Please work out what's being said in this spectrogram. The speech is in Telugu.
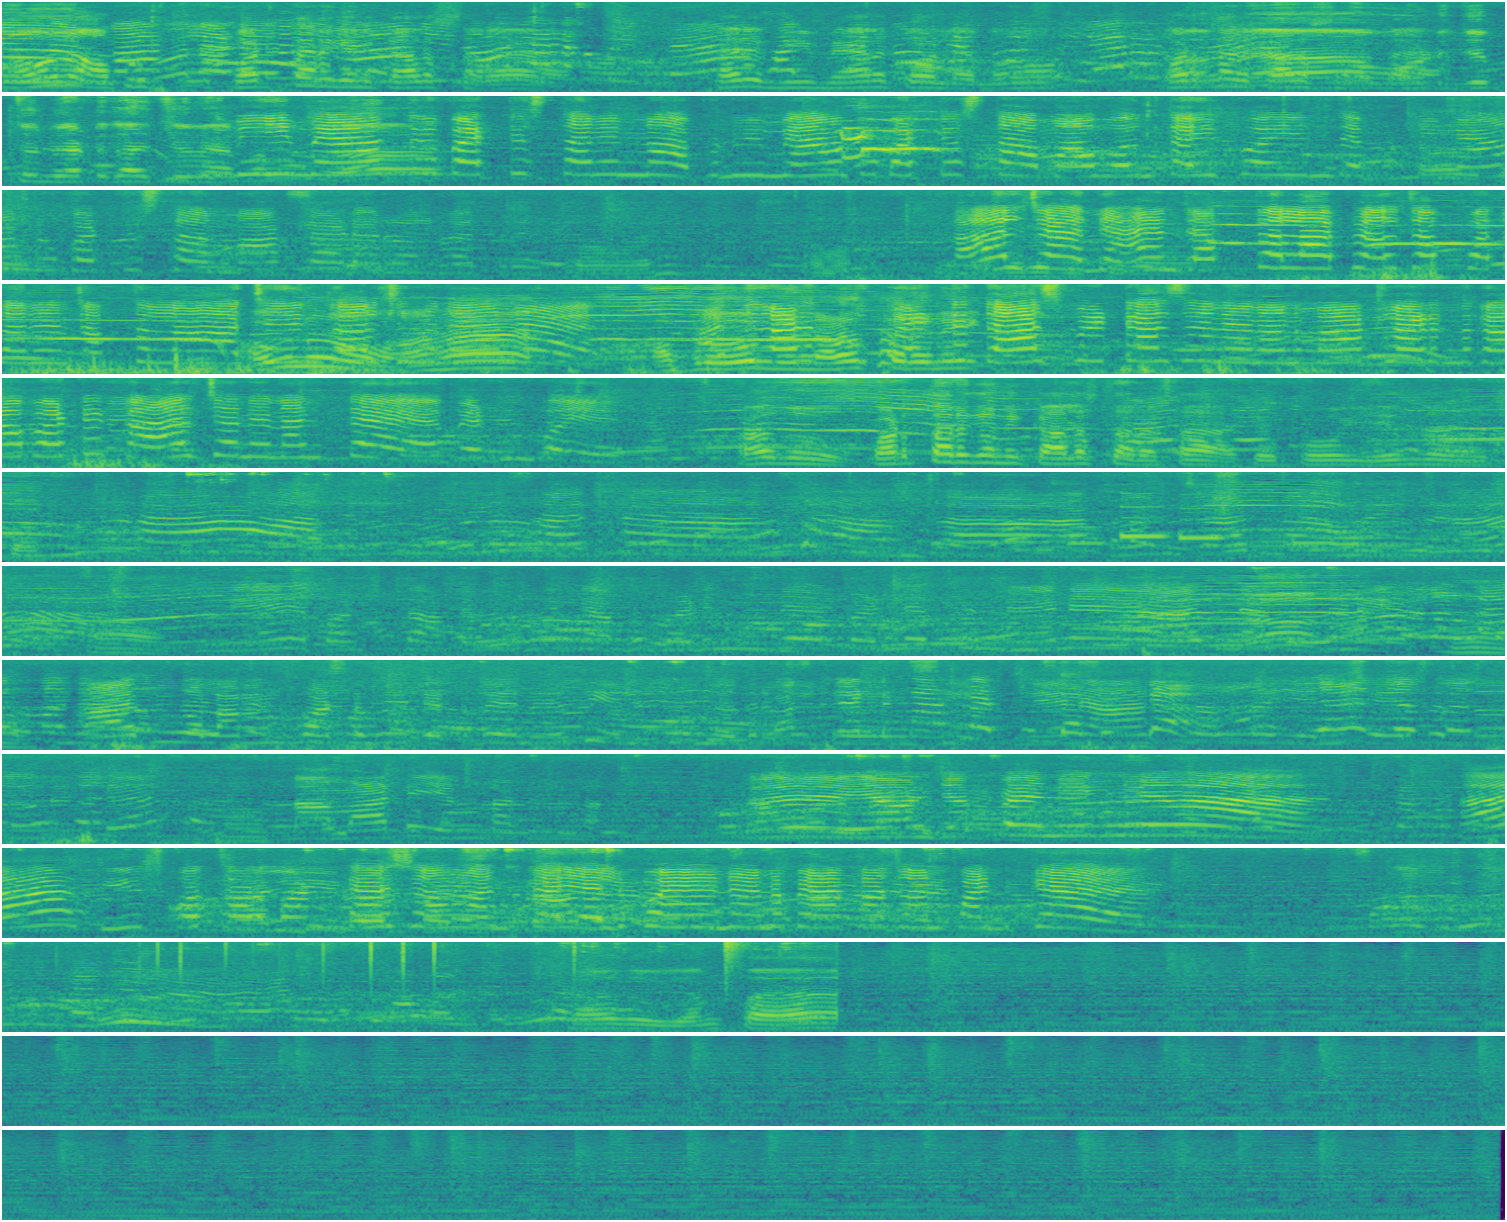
అవును అప్పుడు కొడతారు కానీ కాలుస్తారా? సరే మీ మేనకోళ్ళను కొడతారు కాలుస్తారా మీ మేనకు అప్పుడు మీ మేనకు పట్టిస్తా మా వంతు అయిపోయింది. అప్పుడు మీ మేనకు పట్టిస్తా అని మాట్లాడారు వాళ్ళు రాత్రి. కాల్చా ఆయన చెప్తా పిల్లలు చెప్పతా నేను చెప్తా అవును ఆహా. అప్పుడు నేను అడుగుతారని? నేను అని మాట్లాడింది కాబట్టి కాల్చా నేను అంతే పెట్టిన పోయి కాదు కొడతారు కానీ కాలుస్తారట. చెప్పు ఏందో సార్ దెబ్బ పడింది పడినప్పుడు నేనే ఆపిన ఆపి వాళ్ళ అమ్మ మీద వెళ్ళిపోయింది వదిలిపెట్టేసి. నేను హాస్టల్లో చేసేదో అంటే నా మాట ఏమని చెప్పా నీకు తీసుకొచ్చాడు అంతే వెళ్ళిపోయాను నేను బేకాజాన్ పంటకే కాదు ఎంత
